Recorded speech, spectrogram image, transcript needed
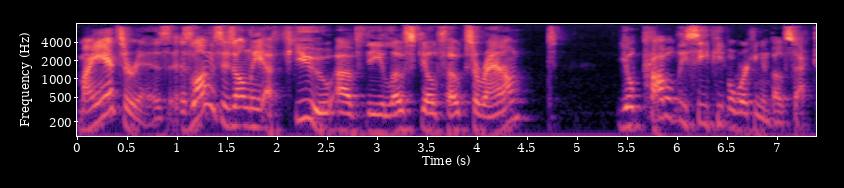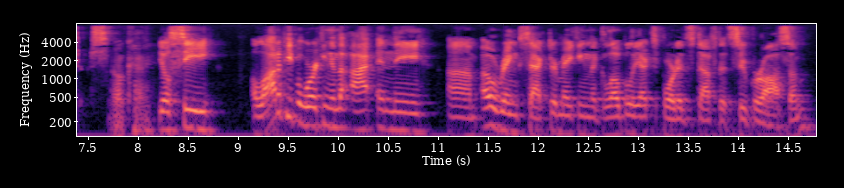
my answer is as long as there's only a few of the low skilled folks around, you'll probably see people working in both sectors. Okay. You'll see a lot of people working in the in the um, O-ring sector, making the globally exported stuff that's super awesome.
